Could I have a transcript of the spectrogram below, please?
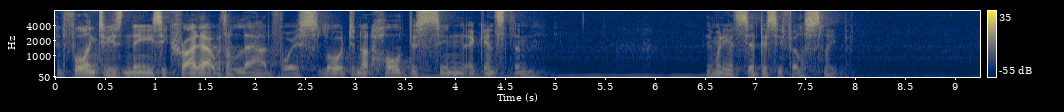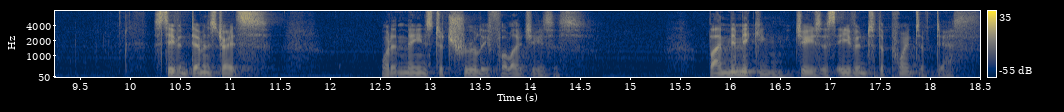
And falling to his knees, he cried out with a loud voice, Lord, do not hold this sin against them. And when he had said this, he fell asleep. Stephen demonstrates what it means to truly follow Jesus by mimicking Jesus even to the point of death.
